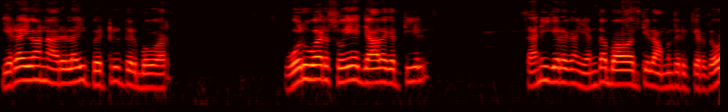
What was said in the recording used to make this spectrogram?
இறைவன் அருளை பெற்று தருபவர். ஒருவர் சுய ஜாதகத்தில் சனி கிரகம் எந்த பாவத்தில் அமர்ந்திருக்கிறதோ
